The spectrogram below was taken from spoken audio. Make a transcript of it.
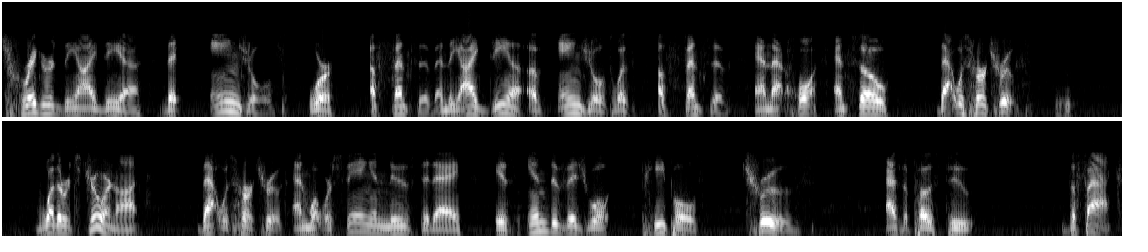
triggered the idea that angels were offensive and the idea of angels was offensive and that whole and so that was her truth mm-hmm. whether it's true or not that was her truth and what we're seeing in news today is individual people's truths as opposed to the facts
